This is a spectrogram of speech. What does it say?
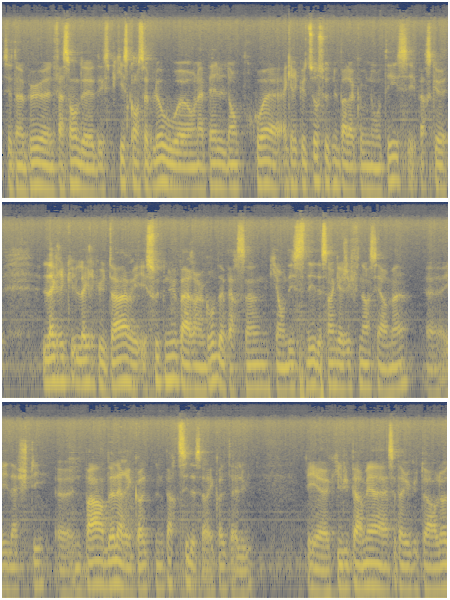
c'est un peu une façon d'expliquer ce concept-là où on appelle donc pourquoi agriculture soutenue par la communauté. C'est parce que l'agriculteur est, soutenu par un groupe de personnes qui ont décidé de s'engager financièrement euh, et d'acheter euh, une part de la récolte, une partie de sa récolte à lui, et qui lui permet à cet agriculteur-là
